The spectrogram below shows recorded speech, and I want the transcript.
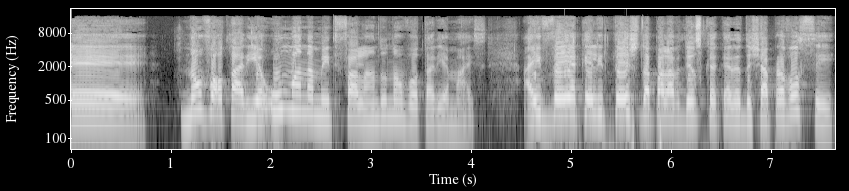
é, não voltaria, humanamente falando, não voltaria mais. Aí veio aquele texto da palavra de Deus que eu quero deixar para você.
